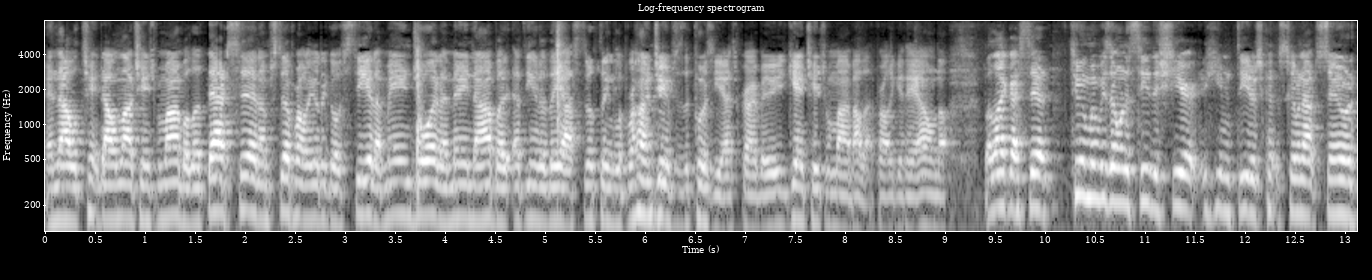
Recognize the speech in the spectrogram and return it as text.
and that will that will not change my mind. But with that said, I'm still probably gonna go see it. I may enjoy it, I may not. But at the end of the day, I still think LeBron James is a pussy ass crybaby. You can't change my mind about that. Probably get hey, I don't know. But like I said, two movies I want to see this year in theaters coming out soon.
